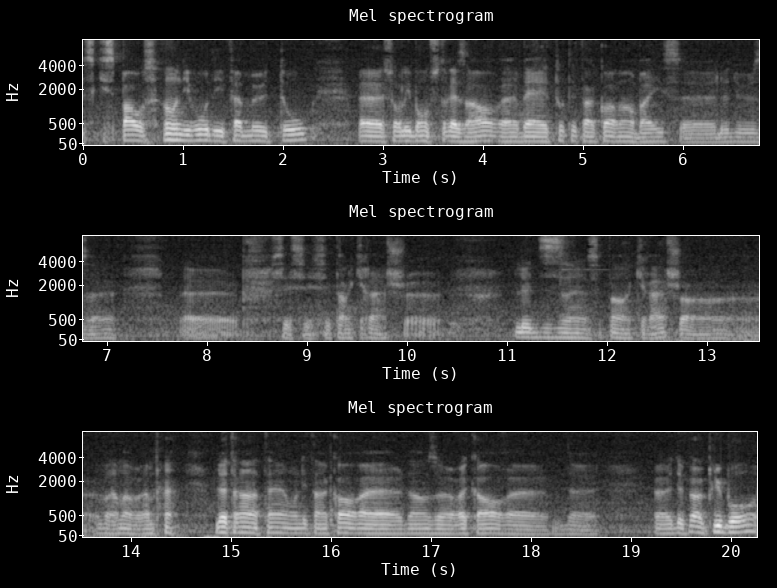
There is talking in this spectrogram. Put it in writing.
ce qui se passe au niveau des fameux taux sur les bons du trésor, ben, tout est encore en baisse, le 2 ans. c'est en crash le 10 ans, c'est en crash, vraiment, vraiment. Le 30 ans, on est encore euh, dans un record euh, de, euh, un plus bas.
